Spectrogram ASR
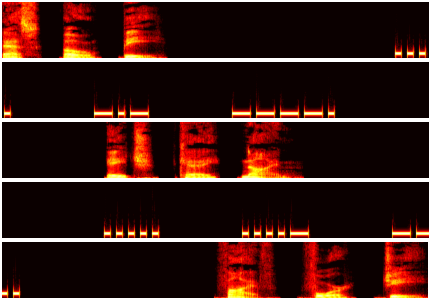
S O B. H, K, 9. Five, four, G.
